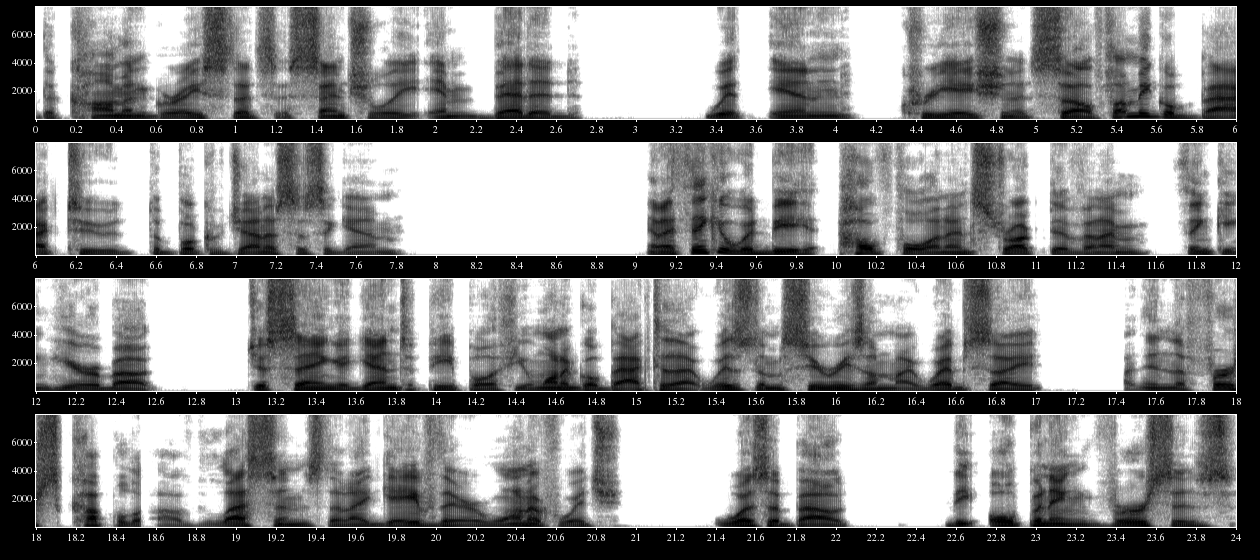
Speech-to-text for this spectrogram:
the common grace that's essentially embedded within creation itself. Let me go back to the book of Genesis again. And I think it would be helpful and instructive. And I'm thinking here about just saying again to people if you want to go back to that wisdom series on my website, in the first couple of lessons that I gave there, one of which was about the opening verses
